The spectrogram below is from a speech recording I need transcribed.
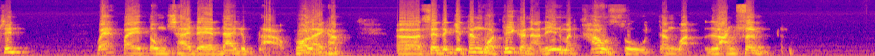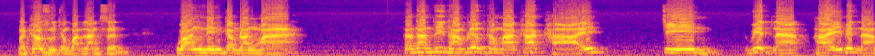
ทริปแวะไปตรงชายแดนได้หรือเปล่า เพราะอะไรครับเอ่อเศรษฐกิจทั้งหมดที่ขณะนี้มันเข้าสู่จังหวัดลางเซินมันเข้าสู่จังหวัดลางเซินกวางนินกำลังมา ถ้าท่านที่ทำเรื่องทำมาค้าขายจีน เวียดนามไทยเวียดนาม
